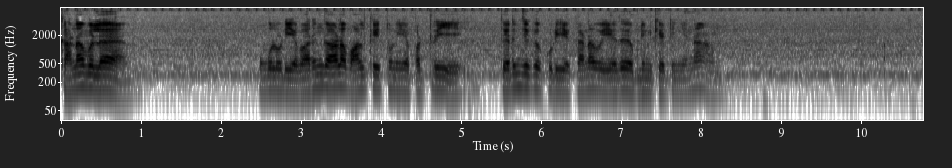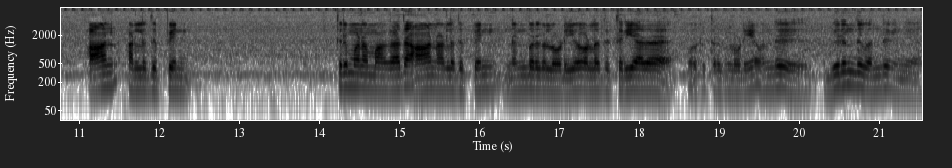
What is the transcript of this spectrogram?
கனவில் உங்களுடைய வருங்கால வாழ்க்கை துணையை பற்றி தெரிஞ்சுக்கக்கூடிய கனவு எது அப்படின்னு கேட்டிங்கன்னா ஆண் அல்லது பெண். திருமணமாகாத ஆண் அல்லது பெண் நண்பர்களோடையோ அல்லது தெரியாத ஒருத்தர்களோடையோ வந்து விருந்து வந்து நீங்கள்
